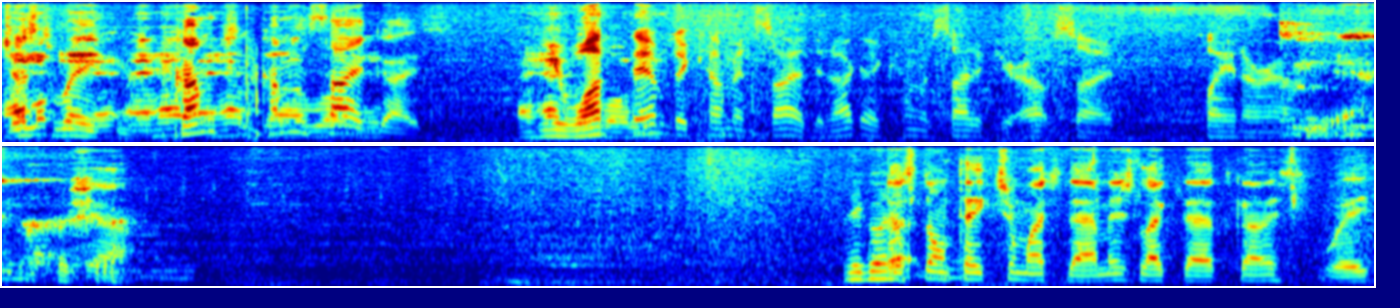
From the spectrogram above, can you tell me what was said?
Just okay, wait. Have- come come inside, guys. You want warning. them to come inside. They're not gonna come inside if you're outside playing around. Yeah, for sure. They're Just don't take too much damage like that, guys. Wait.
